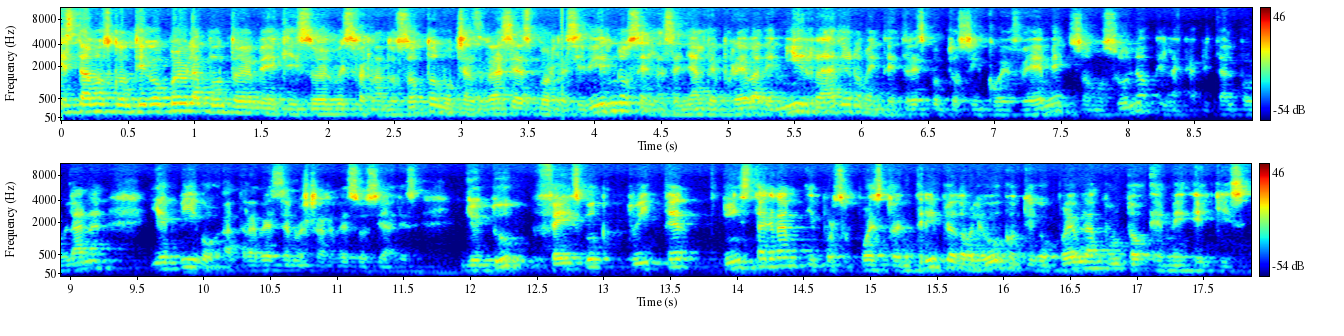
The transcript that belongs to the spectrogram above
estamos contigo, Puebla.mx. Soy Luis Fernando Soto. Muchas gracias por recibirnos en la señal de prueba de mi radio 93.5 FM. Somos uno en la capital poblana y en vivo a través de nuestras redes sociales: YouTube, Facebook, Twitter, Instagram y, por supuesto, en www.contigopuebla.mx.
